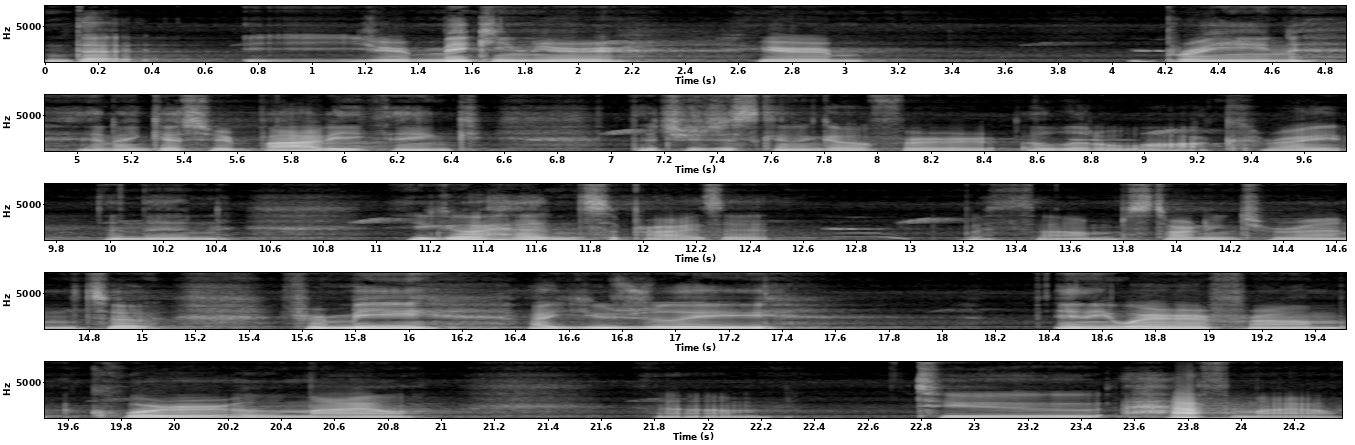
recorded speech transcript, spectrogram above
that you're making your your brain and I guess your body think that you're just going to go for a little walk, right? And then you go ahead and surprise it with um, starting to run. So for me, I usually anywhere from a quarter of a mile um, to half a mile.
